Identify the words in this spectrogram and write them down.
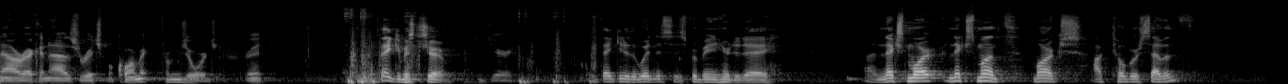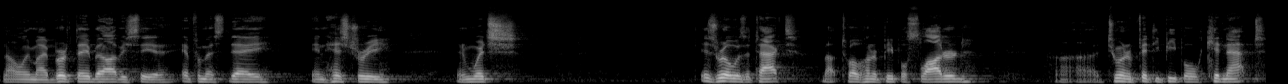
Now I recognize Rich McCormick from Georgia. Rich? Thank you, Mr. Chair. Thank you, Jerry. Thank you to the witnesses for being here today. Uh, next, mar- next month marks October 7th, not only my birthday, but obviously an infamous day in history in which Israel was attacked, about 1,200 people slaughtered, uh, 250 people kidnapped,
